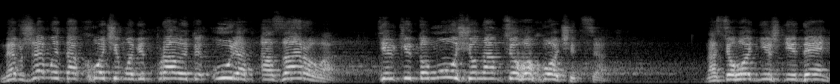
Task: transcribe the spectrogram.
Невже ми так хочемо відправити уряд Азарова тільки тому, що нам цього хочеться? На сьогоднішній день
